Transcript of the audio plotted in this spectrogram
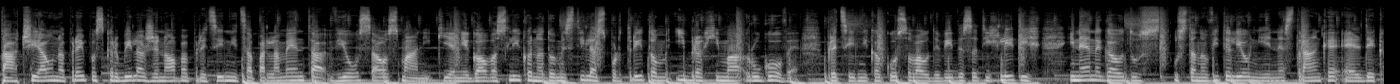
Tačija vnaprej poskrbela že nova predsednica parlamenta Vjosa Osmani, ki je njegovo sliko nadomestila s portretom Ibrahima Rugove, predsednika Kosova v 90-ih letih in enega od ustanoviteljev njene stranke LDK.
